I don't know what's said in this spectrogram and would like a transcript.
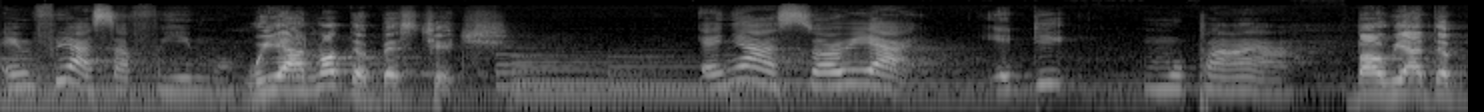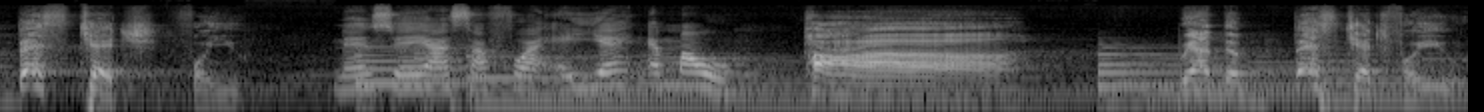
mfiri asafo yi mu We are not the best church, ɛnyɛ asɔre a ɛdi mu paa but we are the best church for you. Nanso ɛyɛ asafo a ɛyɛ ɛma wo Pa! We are the best church for you.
